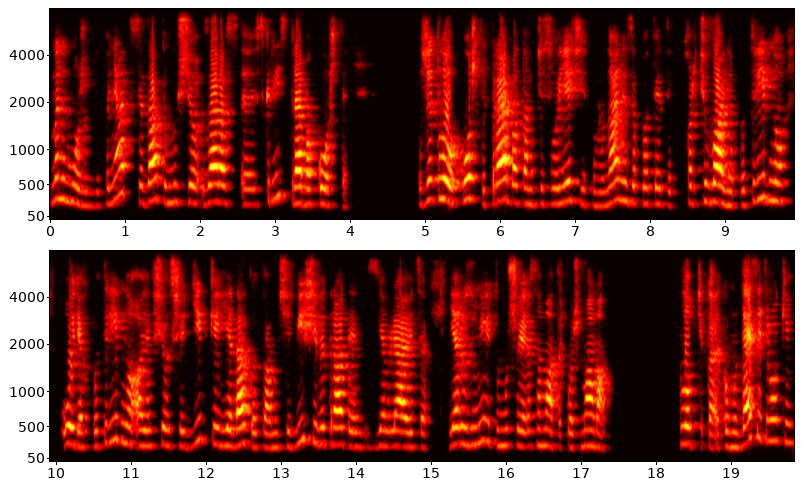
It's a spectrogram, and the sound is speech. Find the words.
ми не можемо зупинятися, да, тому що зараз е, скрізь треба кошти. Житло, кошти треба там чи своє, чи комунальні заплатити, харчування потрібно, одяг потрібно, а якщо ще дітки є, да, то там ще більші витрати з'являються. Я розумію, тому що я сама також мама хлопчика, якому 10 років,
